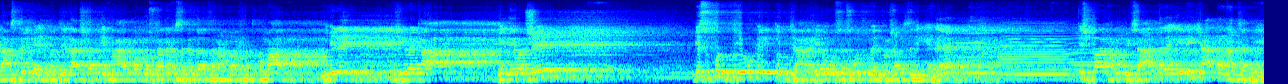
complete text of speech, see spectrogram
रास्ते में बद्रिकाश्रम के मार्ग पर कुछ सनंदन सनातन सनत कुमार मिले। जी ने कहा, हे देवर्षे जिस उद्योग के लिए तुम जा रहे हो। सचमुच में प्रशंसनीय है। इस पर हम विचार करेंगे कि क्या करना चाहिए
